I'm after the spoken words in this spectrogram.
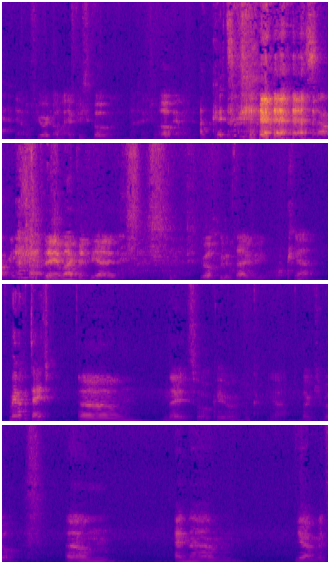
Ja. ja. Of je hoort allemaal appjes komen en dan ga je zo, oh. Oh, kut. sorry, sorry. Nee, ik dacht, ja, dit is wel goede timing. Ja. Wil je nog een theetje? Ehm, nee, het is wel oké hoor. Oké. Ja, dankjewel. Ehm en ehm, ja, met,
